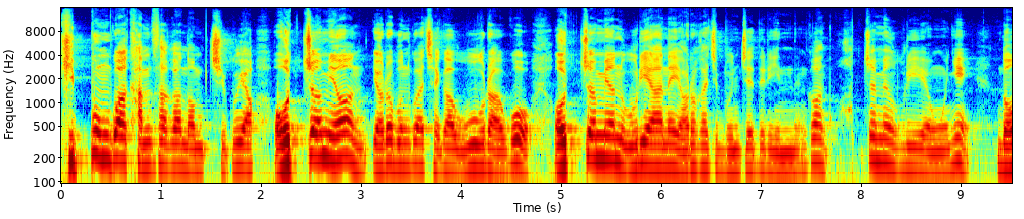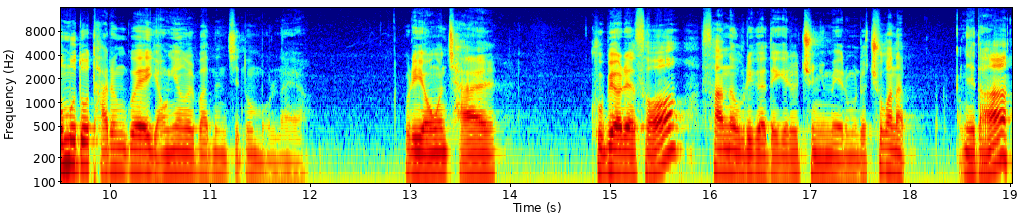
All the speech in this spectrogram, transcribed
기쁨과 감사가 넘치고요. 어쩌면 여러분과 제가 우울하고 어쩌면 우리 안에 여러 가지 문제들이 있는 건 어쩌면 우리의 영혼이 너무도 다른 거에 영향을 받는지도 몰라요. 우리 영혼 잘 구별해서 사는 우리가 되기를 주님의 이름으로 축원합니다. 니다.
